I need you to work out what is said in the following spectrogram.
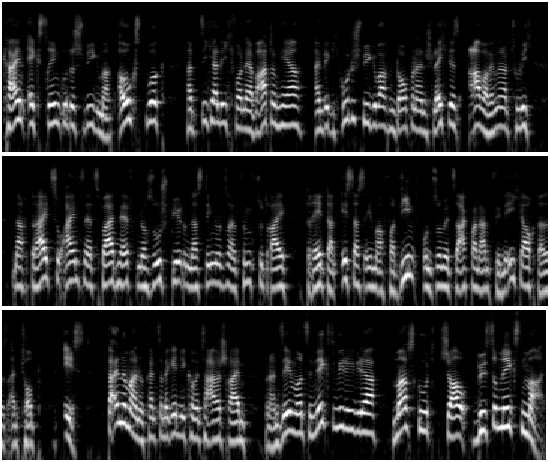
kein extrem gutes Spiel gemacht. Augsburg hat sicherlich von der Erwartung her ein wirklich gutes Spiel gemacht und Dortmund ein schlechtes, aber wenn man natürlich nach 3 zu 1 in der zweiten Hälfte noch so spielt und das Ding nur zu einem 5 zu 3 dreht, dann ist das eben auch verdient und somit sagt man dann, finde ich auch, dass es ein Top ist. Deine Meinung kannst du aber gerne in die Kommentare schreiben und dann sehen wir uns im nächsten Video wieder. Mach's gut, ciao, bis zum nächsten Mal.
